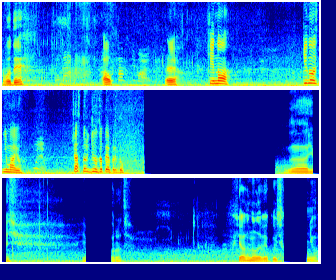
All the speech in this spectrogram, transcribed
води. Ау. Е, кіно. Кіно знімаю. Зараз перейду за тебе прийду. Да, ебать. Ебать. Втягнули в якусь хуйню.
